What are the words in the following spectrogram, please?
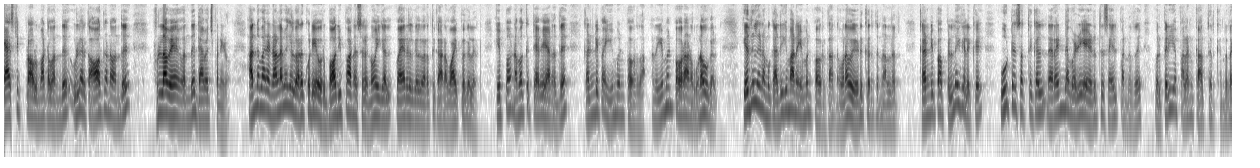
கேஸ்ட்ரிக் ப்ராப்ளமாட்டம் வந்து உள்ளே இருக்க ஆர்கனை வந்து ஃபுல்லாகவே வந்து டேமேஜ் பண்ணிடும். அந்த மாதிரி நிலைமைகள் வரக்கூடிய ஒரு பாதிப்பான சில நோய்கள் வைரல்கள் வரத்துக்கான வாய்ப்புகள் இருக்குது இப்போ நமக்கு தேவையானது கண்டிப்பாக இம்யூன் பவர் தான். அந்த ஹியூமன் பவரான உணவுகள் எதில் நமக்கு அதிகமான ஹியூமன் பவர் இருக்கோ அந்த உணவை எடுக்கிறது நல்லது. கண்டிப்பாக பிள்ளைகளுக்கு ஊட்டச்சத்துக்கள் நிறைந்த வழியை எடுத்து செயல் பண்ணுறது ஒரு பெரிய பலன் காத்து இருக்கின்றதை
